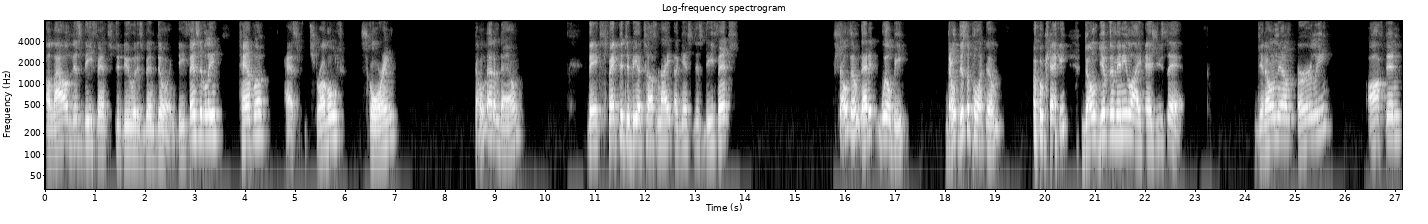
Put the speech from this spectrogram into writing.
Allow this defense to do what it's been doing. Defensively, Tampa has struggled scoring. Don't let them down. They expect it to be a tough night against this defense. Show them that it will be. Don't disappoint them. Okay. Don't give them any life, as you said get on them early, often,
